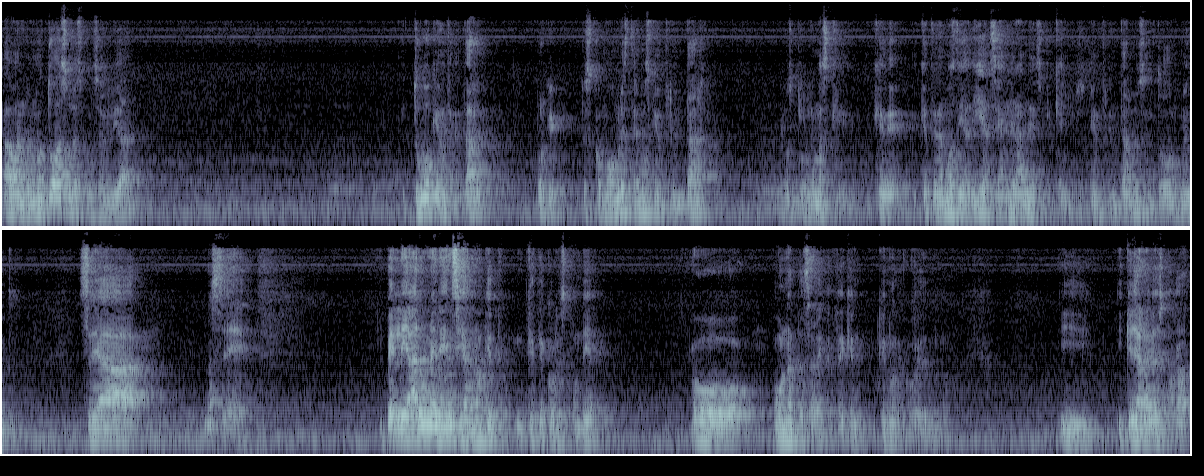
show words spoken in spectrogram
abandonó toda su responsabilidad, tuvo que enfrentarlo, porque pues como hombres tenemos que enfrentar los problemas que, que- que tenemos día a día, sean grandes, pequeños, enfrentarlos en todo momento. Sea, no sé, pelear una herencia ¿no? que, te, que te correspondía, o, o una taza de café que, que no dejó ¿no? Y, y que ya la habías pagado.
